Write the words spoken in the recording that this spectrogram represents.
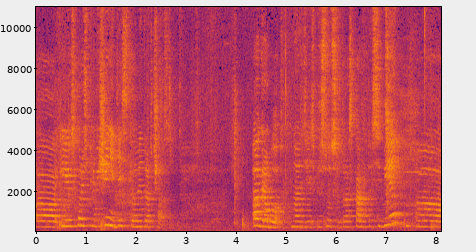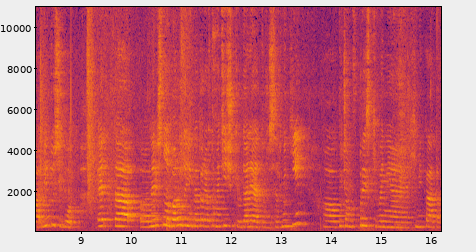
э, и скорость перемещения 10 км в час. Агробот у нас здесь присутствует, расскажет о себе. Э, Литусибот – это э, навесное оборудование, которое автоматически удаляет уже сорняки путем впрыскивания химикатов.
